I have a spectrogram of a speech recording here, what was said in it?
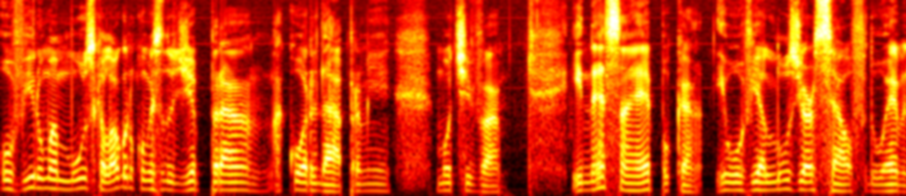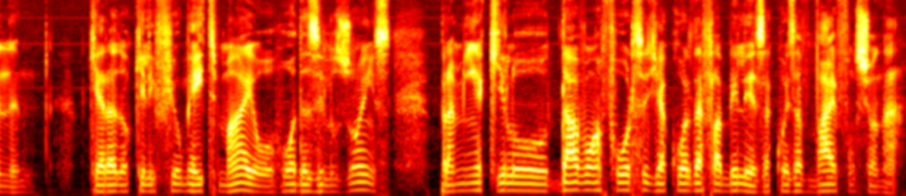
ouvir uma música logo no começo do dia para acordar, para me motivar. E nessa época eu ouvia Lose Yourself do Eminem, que era daquele filme Eight Mile, Rua das Ilusões, para mim aquilo dava uma força de acordar e falar, beleza, a coisa vai funcionar.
